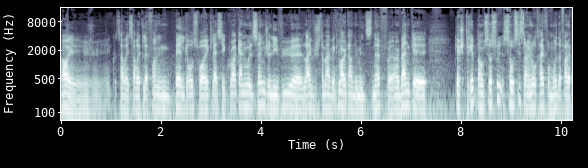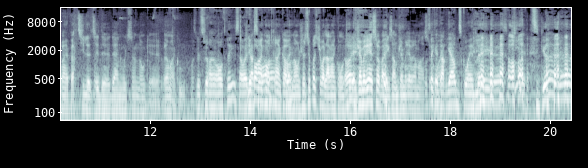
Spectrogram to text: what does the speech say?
Ah oui, je- écoute, ça va, être, ça va être le fun. Une belle grosse soirée classique rock. Ann Wilson, je l'ai vu euh, live justement avec Ok. Heart en 2019. Euh, un band que, que je trippe. Donc ça, ça aussi, c'est un autre rêve pour moi de faire la première partie là, tu de, de Ann Wilson. Donc euh, vraiment cool. ouais. Tu l'as-tu rencontré? Ça va Je l'ai pas soir? rencontré encore, Ouais. non. Je sais pas si je vais la rencontrer. Ouais. J'aimerais ça, par exemple. J'aimerais vraiment C'est ça. ça qu'elle te ouais. regarde du coin de l'œil. C'est qui le petit gars, là?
